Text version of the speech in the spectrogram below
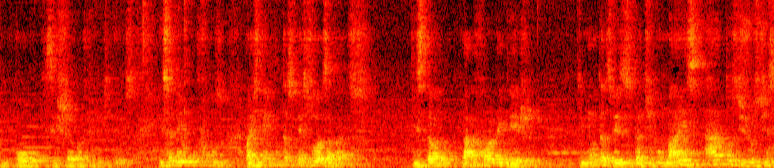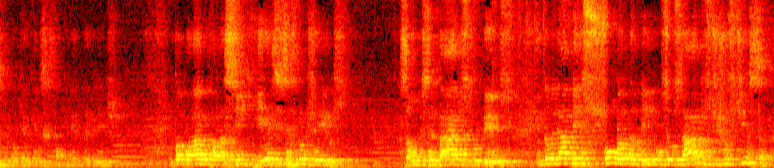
do povo que se chama filho de Deus. Isso é meio confuso, mas tem muitas pessoas, amados, que estão lá fora da igreja, que muitas vezes praticam mais atos de justiça do que aqueles que estão aqui dentro da igreja. Então a palavra fala assim que esses estrangeiros são observados por Deus. Então ele abençoa também com seus atos de justiça.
